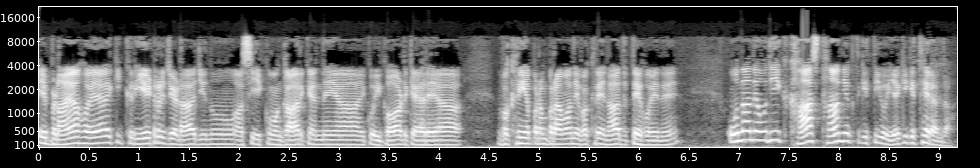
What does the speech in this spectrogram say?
ਇਹ ਬਣਾਇਆ ਹੋਇਆ ਹੈ ਕਿ ਕ੍ਰੀਏਟਰ ਜਿਹੜਾ, ਜਿਹਨੂੰ ਅਸੀਂ ਇੱਕ ਓੰਕਾਰ ਕਹਿੰਦੇ ਆ ਕੋਈ ਗੋਡ ਕਹਿ ਰਿਹਾ, ਵੱਖਰੀਆਂ ਪਰੰਪਰਾਵਾਂ ਦੇ ਵੱਖਰੇ ਨਾਂ ਦਿੱਤੇ ਹੋਏ ਨੇ ਉਹਨਾਂ ਨੇ ਉਹਦੀ ਇੱਕ ਖਾਸ ਥਾਂ ਨਿਯੁਕਤ ਕੀਤੀ ਹੋਈ ਹੈ ਕਿ ਕਿੱਥੇ ਰਹਿੰਦਾ।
